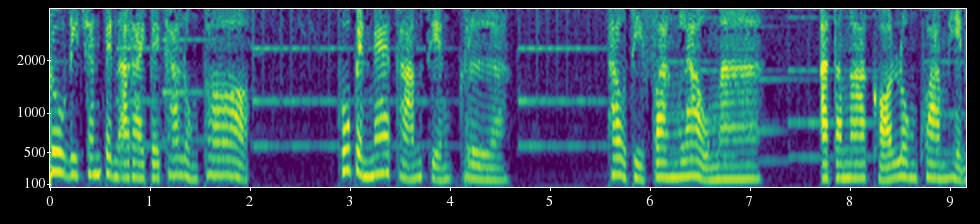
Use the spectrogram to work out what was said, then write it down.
ลูกดิฉันเป็นอะไรไปข้าหลวงพ่อ ผู้เป็นแม่ถามเสียงเครือ เท่าที่ฟังเล่ามาอาตมาขอลงความเห็น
